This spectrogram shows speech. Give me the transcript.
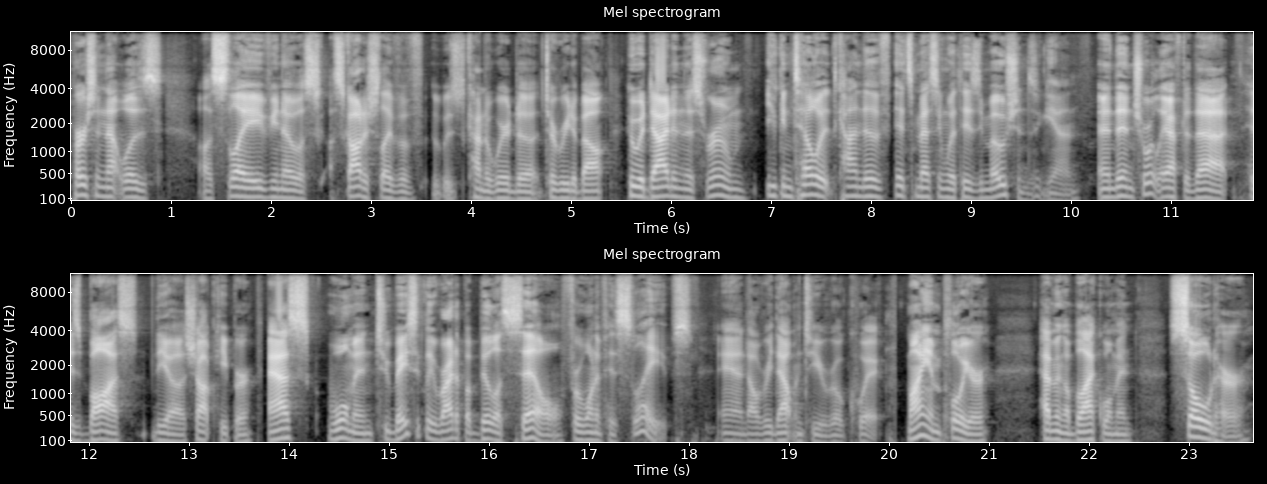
person that was a slave, you know, a, a, Scottish slave of it was kind of weird to, to read about, who had died in this room. You can tell it kind of it's messing with his emotions again. And then shortly after that, his boss, the uh, shopkeeper, asks Woolman to basically write up a bill of sale for one of his slaves and I'll read that one to you real quick. My employer, having a black woman, sold her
